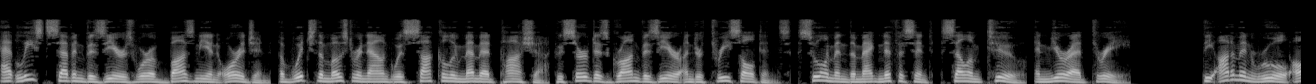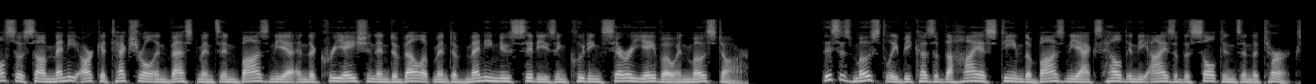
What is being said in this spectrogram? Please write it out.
At least seven viziers were of Bosnian origin, of which the most renowned was Sokollu Mehmed Pasha who served as Grand Vizier under three sultans, Suleiman the Magnificent, Selim II, and Murad III. The Ottoman rule also saw many architectural investments in Bosnia and the creation and development of many new cities including Sarajevo and Mostar. This is mostly because of the high esteem the Bosniaks held in the eyes of the sultans and the Turks.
